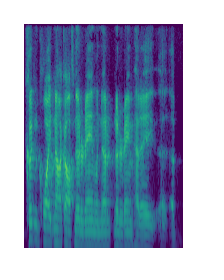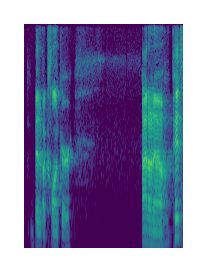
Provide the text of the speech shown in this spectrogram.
couldn't quite knock off Notre Dame when Notre Dame had a, a, a bit of a clunker. I don't know. Pitt's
